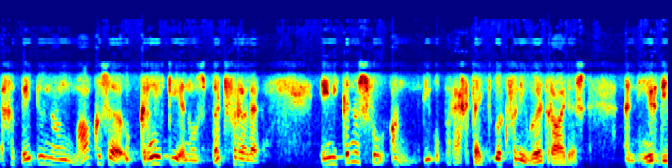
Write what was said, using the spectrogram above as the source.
'n gebed doen, dan maak ons 'n ou kringetjie in ons bid vir hulle en die kinders voel aan die opregtheid ook van die hoëdraaiers in hierdie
